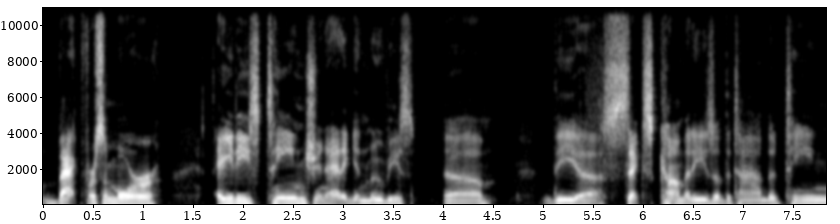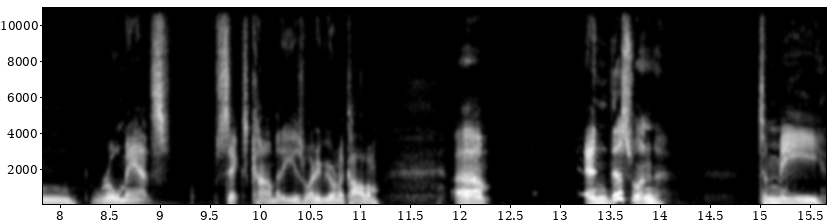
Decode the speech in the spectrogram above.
back for some more 80s teen shenanigan movies. Uh, the uh, sex comedies of the time, the teen romance sex comedies, whatever you want to call them. Um, and this one, to me,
